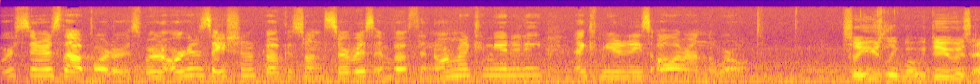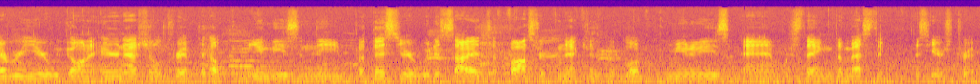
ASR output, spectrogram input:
We're Sooners Without Borders. We're an organization focused on service in both the Norman community and communities all around the world. So usually what we do is every year we go on an international trip to help communities in need, but this year we decided to foster connections with local communities and we're staying domestic this year's trip.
